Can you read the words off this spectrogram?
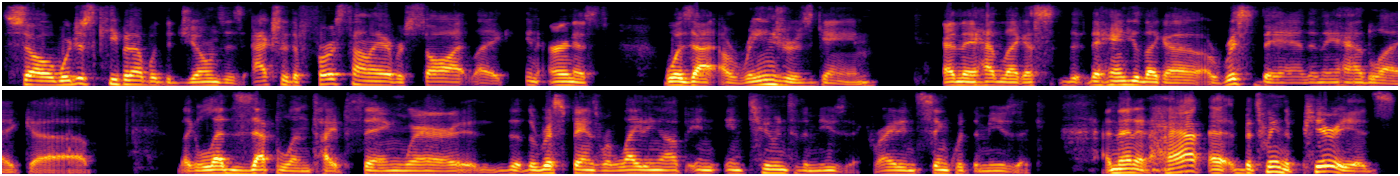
So we're just keeping up with the Joneses. Actually, the first time I ever saw it like in earnest was at a Rangers game, and they had like a they hand you like a, a wristband, and they had like uh, like Led Zeppelin type thing where the, the wristbands were lighting up in, in tune to the music, right? In sync with the music. And then it had between the periods,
